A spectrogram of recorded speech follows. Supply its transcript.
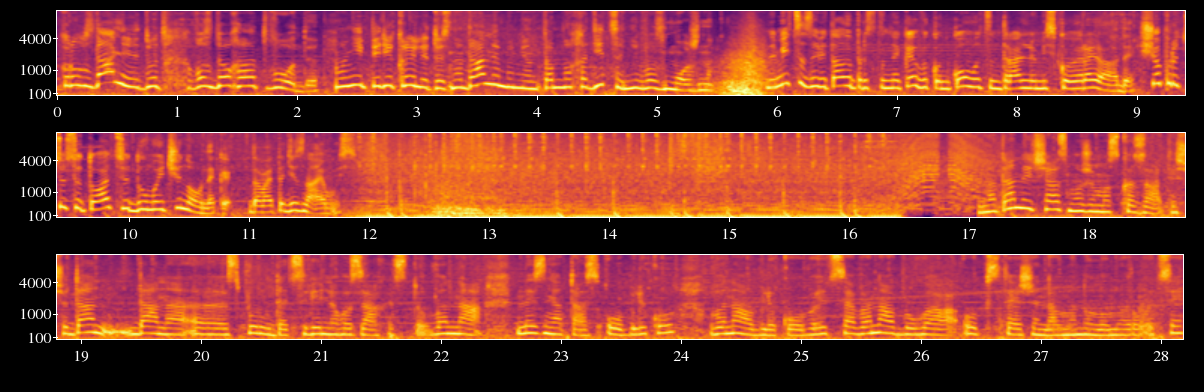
Вокруг здания идут воздухоотводы. Они перекрыли, то есть на данный момент там находиться невозможно. На місце завітали представники виконкому центральної міської райради. Що про цю ситуацію думають чиновники? Давайте дізнаємось. На даний час можемо сказати, що дан- дана е, споруда цивільного захисту вона не знята з обліку, вона обліковується, вона була обстежена в минулому році,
